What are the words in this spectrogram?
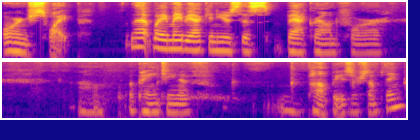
orange swipe. that way maybe I can use this background for uh, a painting of poppies or something.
